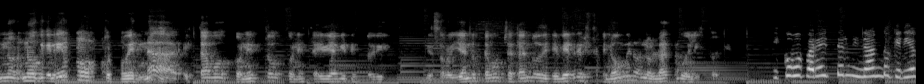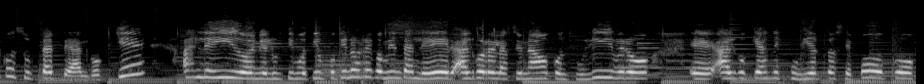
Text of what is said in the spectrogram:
no, no queremos promover nada, estamos con, esto, con esta idea que te estoy desarrollando, estamos tratando de ver el fenómeno a lo largo de la historia. Y como para ir terminando, quería consultarte algo. ¿Qué has leído en el último tiempo? ¿Qué nos recomiendas leer? ¿Algo relacionado con tu libro? Eh, ¿Algo que has descubierto hace poco?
